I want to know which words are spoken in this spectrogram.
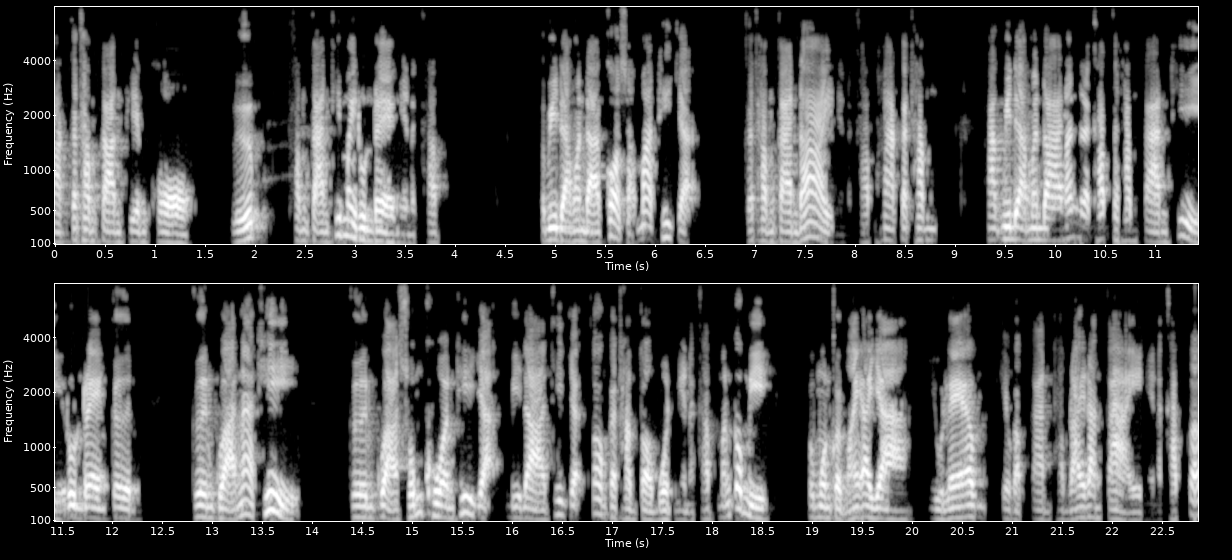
หากกระทำการเพียงพอ หรือทำการที่ไม่รุนแรงเนี่ยนะครับบิดามารดาก็สามารถที่จะกระทำการได้เนี่ยนะครับ หากกระทำหากบิดามารดานั้นนะครับ กระทำการที่รุนแรงเกิน เกินกว่าหน้าที่เกินกว่าสมควรที่จะบิดาที่จะต้องกระทำต่อบุตรเนี่ยนะครับ มันก็มีประมวลกฎหมายอาญาอยู่แล้วเกี่ยวกับการทำร้ายร่างกายเนี่ยนะครับ ก็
